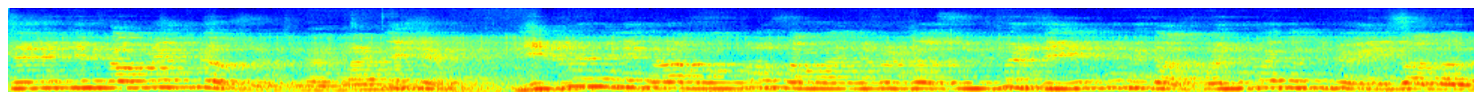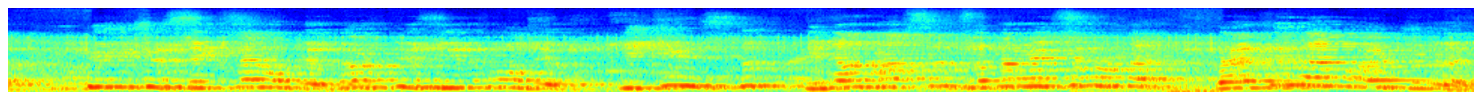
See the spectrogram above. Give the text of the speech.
seninkini kabul etmiyoruz diyor. Ya kardeşim, 20 miligram olduğu zaman hidrojen sülfür zehirli bir gaz. Önüme götürüyor insanları. 380 oluyor, 420 oluyor, 240 inanmazsınız hocam hepsi burada. Verdiler bu ölçümleri.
